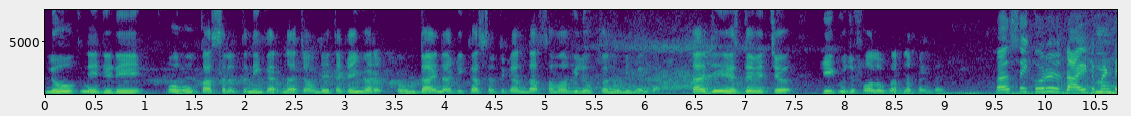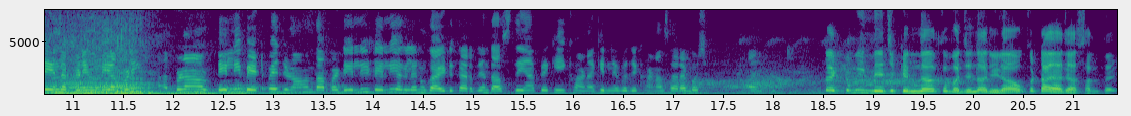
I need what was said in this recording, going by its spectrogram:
ਲੋਕ ਨੇ ਜਿਹੜੇ ਉਹ ਕਸਰਤ ਨਹੀਂ ਕਰਨਾ ਚਾਹੁੰਦੇ ਤਾਂ ਕਈ ਵਾਰ ਹੁੰਦਾ ਹੈ ਨਾ ਕਿ ਕਸਰਤ ਕਰਨ ਦਾ ਸਮਾਂ ਵੀ ਲੋਕਾਂ ਨੂੰ ਨਹੀਂ ਮਿਲਦਾ। ਤਾਂ ਜੇ ਇਸ ਦੇ ਵਿੱਚ ਕੀ ਕੁਝ ਫੋਲੋ ਕਰਨਾ ਪੈਂਦਾ ਹੈ ਬਸ ਇੱਕ ਹੋਰ ਡਾਈਟ ਮੇਨਟੇਨ ਰੱਖਣੀ ਹੁੰਦੀ ਆਪਣੀ। ਆਪਣਾ ਡੇਲੀ weight ਭੇਜਣਾ ਹੁੰਦਾ ਆਪਾਂ ਡੇਲੀ ਡੇਲੀ ਅਗਲੇ ਨੂੰ ਗਾਈਡ ਕਰਦੇ ਹਾਂ ਦੱਸਦੇ ਹਾਂ ਕਿ ਕੀ ਖਾਣਾ ਕਿੰਨੇ ਵਜੇ ਖਾਣਾ ਸਾਰਾ ਕੁਝ ਹਾਂਜੀ। ਤਾਂ ਇੱਕ ਮਹੀਨੇ 'ਚ ਕਿੰਨਾ ਕੁ ਵਜਨ ਆ ਜਿਹੜਾ ਉਹ ਘਟਾਇਆ ਜਾ ਸਕਦਾ ਹੈ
